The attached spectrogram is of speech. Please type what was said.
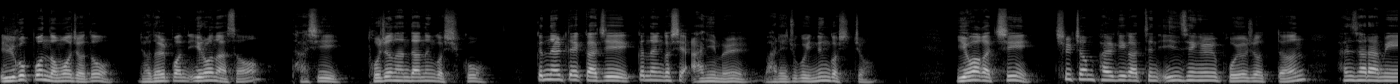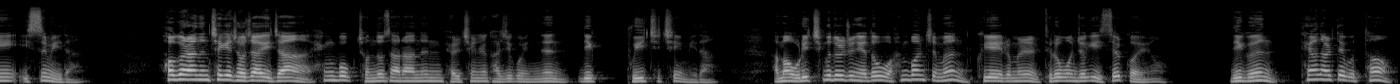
일곱 번 넘어져도 여덟 번 일어나서 다시 도전한다는 것이고 끝날 때까지 끝난 것이 아님을 말해주고 있는 것이죠. 이와 같이 7.8기 같은 인생을 보여줬던 한 사람이 있습니다. 허그라는 책의 저자이자 행복 전도사라는 별칭을 가지고 있는 닉 부이치치입니다. 아마 우리 친구들 중에도 한 번쯤은 그의 이름을 들어본 적이 있을 거예요. 닉은 태어날 때부터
